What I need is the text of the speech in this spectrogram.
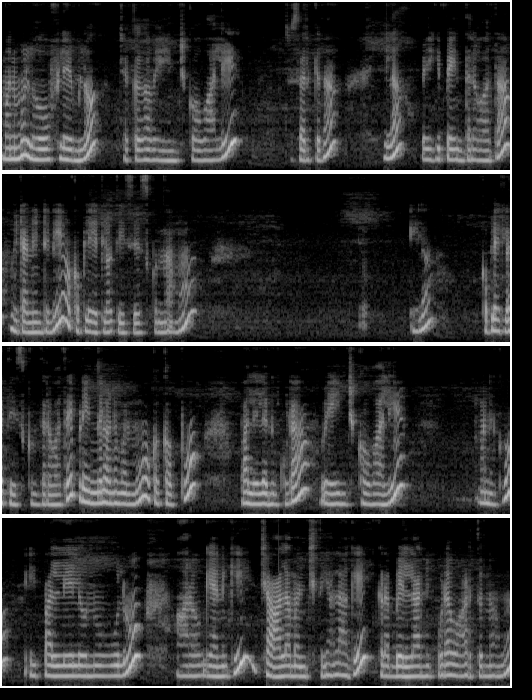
మనము లో ఫ్లేమ్లో చక్కగా వేయించుకోవాలి. చూసారు కదా? ఇలా వేగిపోయిన తర్వాత వీటన్నింటిని ఒక ప్లేట్లో తీసేసుకుందాము. ఇలా ఒక ప్లేట్లో తీసుకున్న తర్వాత ఇప్పుడు ఇందులోనే మనము ఒక కప్పు పల్లీలను కూడా వేయించుకోవాలి. మనకు ఈ పల్లీలు నువ్వులు ఆరోగ్యానికి చాలా మంచిది. అలాగే ఇక్కడ బెల్లాన్ని కూడా వాడుతున్నాము.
